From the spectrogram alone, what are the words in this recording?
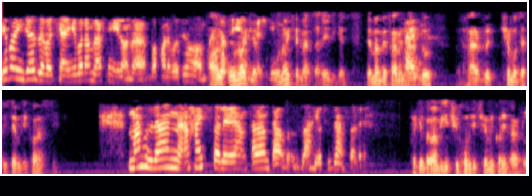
یه بار اینجا ازدواج کردیم یه بارم رفتیم ایران و با خانواده ها. حالا اونا که اونا که مسئله دیگه. به من بفرمایید هر بله. دو هر دو چه مدتی امریکا هستید من حدودا هشت ساله همسرم دوازده یا سیزده ساله. که به من بگید چی خوندید چه می‌کنید هر دو؟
